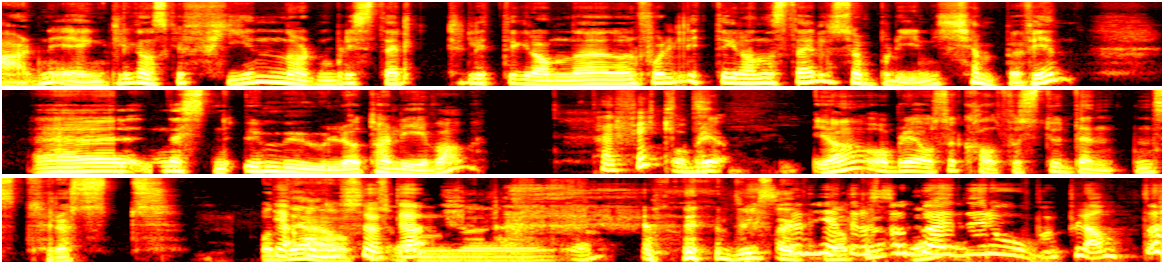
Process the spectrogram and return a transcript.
er den egentlig ganske fin når den blir stelt litt, grann, når den får litt grann stell, så blir den kjempefin. Eh, nesten umulig å ta livet av. Perfekt. Og blir, ja, og ble også kalt for studentens trøst. Og Ja, det og er nå jo også søkte sånn eh, ja. Den heter også garderobeplante.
